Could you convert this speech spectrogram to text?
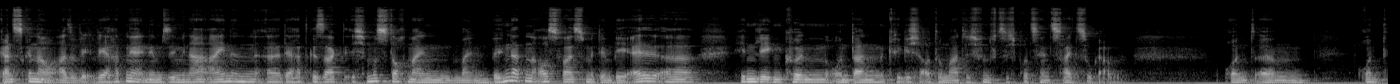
Ganz genau. Also wir, wir, hatten ja in dem Seminar einen, äh, der hat gesagt, ich muss doch meinen, meinen Behindertenausweis mit dem BL äh, hinlegen können und dann kriege ich automatisch 50 Prozent Zeitzugabe. Und, ähm, und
